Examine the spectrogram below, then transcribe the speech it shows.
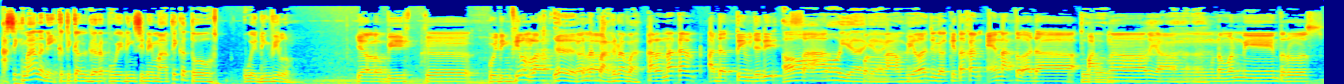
asik mana nih ketika ngegarap wedding sinematik atau wedding film ya lebih ke wedding film lah. Eh, Ke- kenapa? Kenapa? Karena kan ada tim jadi Oh, saat iya, iya, pengambilan juga kita kan enak tuh ada Betul. partner yang nemenin terus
